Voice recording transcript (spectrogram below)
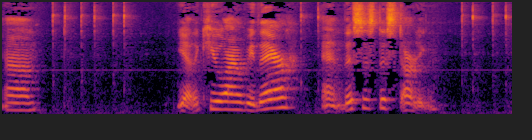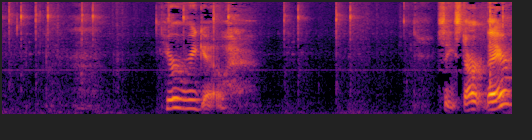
no. Um, yeah, the queue line will be there, and this is the starting. Here we go. So you start there.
